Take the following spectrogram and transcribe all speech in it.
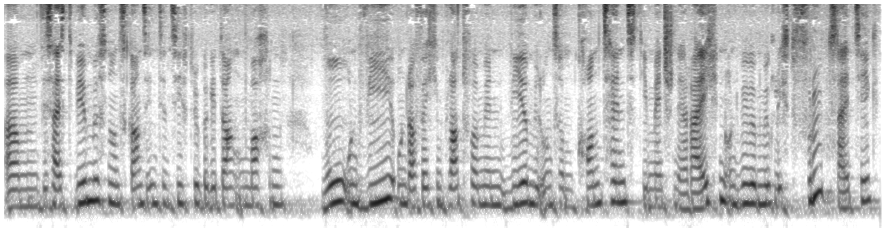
Das heißt, wir müssen uns ganz intensiv darüber Gedanken machen, wo und wie und auf welchen Plattformen wir mit unserem Content die Menschen erreichen und wie wir möglichst frühzeitig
